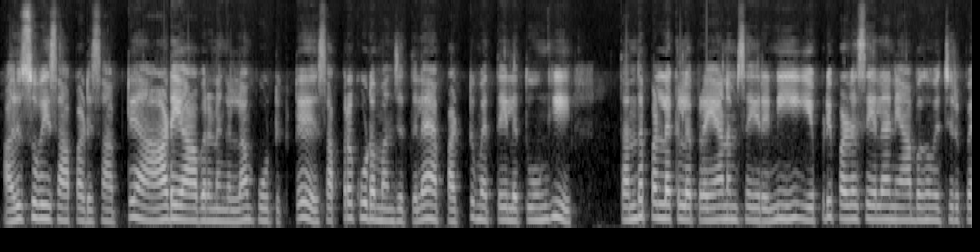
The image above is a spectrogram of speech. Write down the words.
அறுசுவை சாப்பாடு சாப்பிட்டு ஆடை ஆபரணங்கள்லாம் போட்டுக்கிட்டு சப்பரக்கூட மஞ்சத்தில் பட்டு மெத்தையில் தூங்கி தந்த பல்லக்கில் பிரயாணம் செய்கிற நீ எப்படி பழசையெல்லாம் ஞாபகம் வச்சுருப்ப?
